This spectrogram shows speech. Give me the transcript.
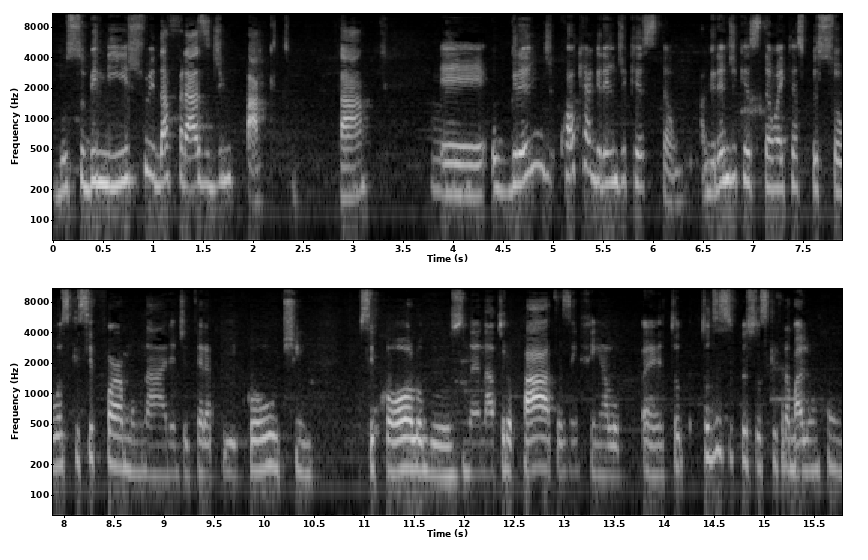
do subnicho e da frase de impacto, tá? Uhum. É, o grande, qual que é a grande questão? A grande questão é que as pessoas que se formam na área de terapia e coaching, psicólogos, né, naturopatas, enfim, é, to, todas essas pessoas que trabalham com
